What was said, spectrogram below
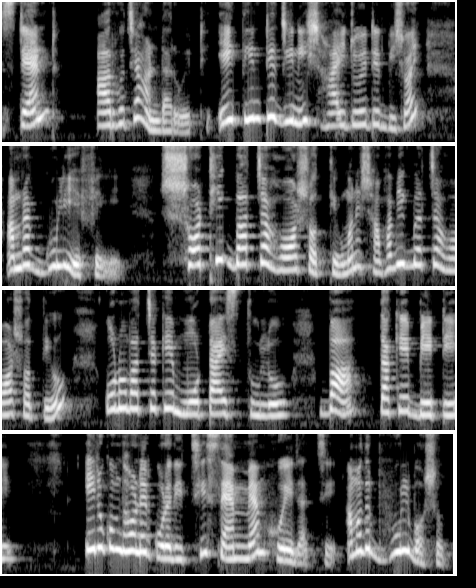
স্ট্যান্ড আর হচ্ছে আন্ডারওয়েট। এই তিনটে জিনিস হাইট ওয়েটের বিষয় আমরা গুলিয়ে ফেলি। সঠিক বাচ্চা হওয়া সত্ত্বেও মানে স্বাভাবিক বাচ্চা হওয়া সত্ত্বেও কোনো বাচ্চাকে মোটায় স্থূল বা তাকে বেটে এইরকম ধরনের করে দিচ্ছি, স্যাম ম্যাম হয়ে যাচ্ছে। আমাদের ভুলবশত।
